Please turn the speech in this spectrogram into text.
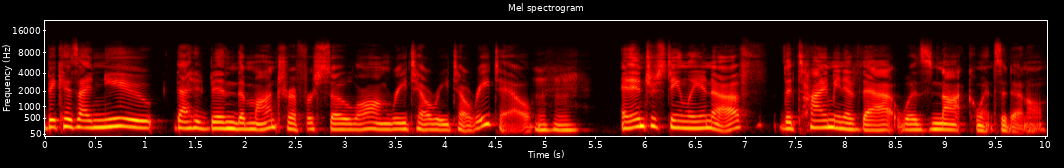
because I knew that had been the mantra for so long retail, retail, retail. Mm-hmm. And interestingly enough, the timing of that was not coincidental.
